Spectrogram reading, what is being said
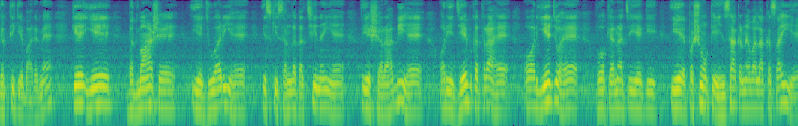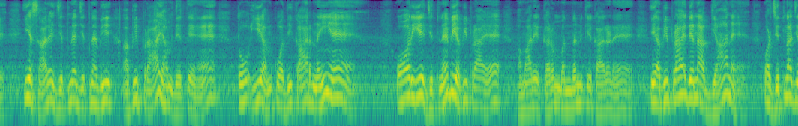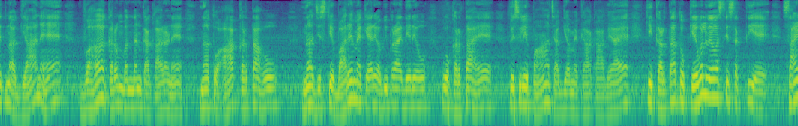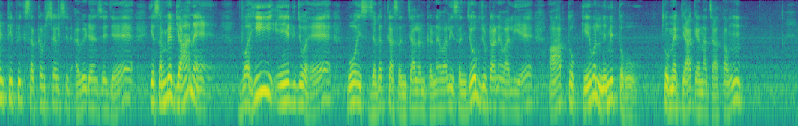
व्यक्ति के बारे में कि ये बदमाश है ये जुआरी है, इसकी संगत अच्छी नहीं है, ये शराबी है और ये जेब कतरा है और ये जो है, वो कहना चाहिए कि ये पशुओं की हिंसा करने वाला कसाई है। ये सारे जितने जितने भी अभिप्राय हम देते हैं तो ये हमको अधिकार नहीं है। और ये जितने भी अभिप्राय है, हमारे कर्म बंधन के कारण है। ये अभिप्राय देना ज्ञान है और जितना जितना ज्ञान है वह कर्म बंधन का कारण है। न तो आप करता हो, न जिसके बारे में कह रहे हो, अभिप्राय दे रहे हो, वो करता है। तो इसलिए पाँच आज्ञा में क्या कहा गया है कि करता तो केवल व्यवस्थित शक्ति है। साइंटिफिक सर्कमस्टेंस एविडेंसेज है, ये सम्यक ज्ञान है। वही एक जो है, वो इस जगत का संचालन करने वाली, संजोग जुटाने वाली है। आप तो केवल निमित्त हो। तो मैं क्या कहना चाहता हूँ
